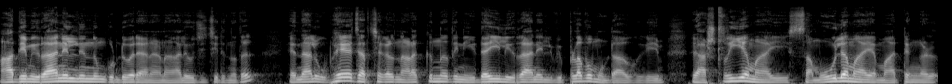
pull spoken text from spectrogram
ആദ്യം ഇറാനിൽ നിന്നും കൊണ്ടുവരാനാണ് ആലോചിച്ചിരുന്നത്. എന്നാൽ ഉഭയ ചർച്ചകൾ നടക്കുന്നതിനിടയിൽ ഇറാനിൽ വിപ്ലവമുണ്ടാകുകയും രാഷ്ട്രീയമായി സമൂലമായ മാറ്റങ്ങൾ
